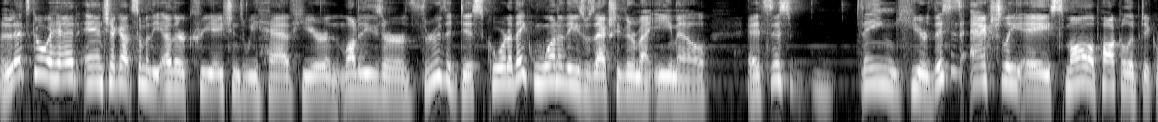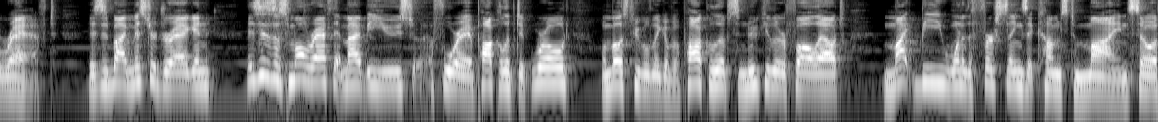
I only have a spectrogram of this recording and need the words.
let's go ahead and check out some of the other creations we have here. And a lot of these are through the Discord. I think one of these was actually through my email. It's this thing here. This is actually a small apocalyptic raft. This is by Mr. Dragon. This is a small raft that might be used for an apocalyptic world. When most people think of apocalypse, nuclear fallout might be one of the first things that comes to mind. So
